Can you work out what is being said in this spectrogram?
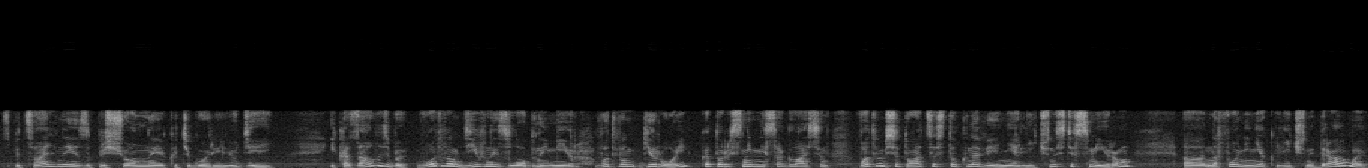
специальные запрещенные категории людей. И казалось бы, вот вам дивный злобный мир, вот вам герой, который с ним не согласен, вот вам ситуация столкновения личности с миром, а, на фоне некой личной драмы,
